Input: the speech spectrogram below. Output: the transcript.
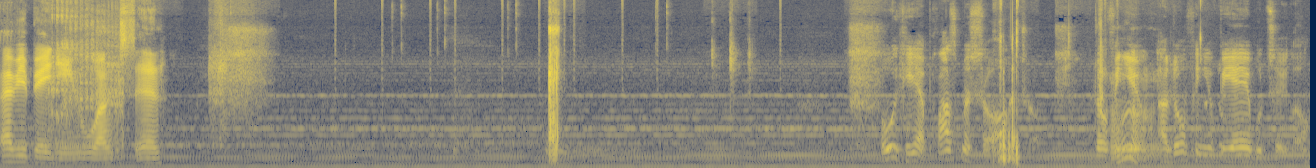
Have you been, you Wankson? Oh, you can get a plasma sword. Don't think you. Ooh. I don't think you'll be able to though.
